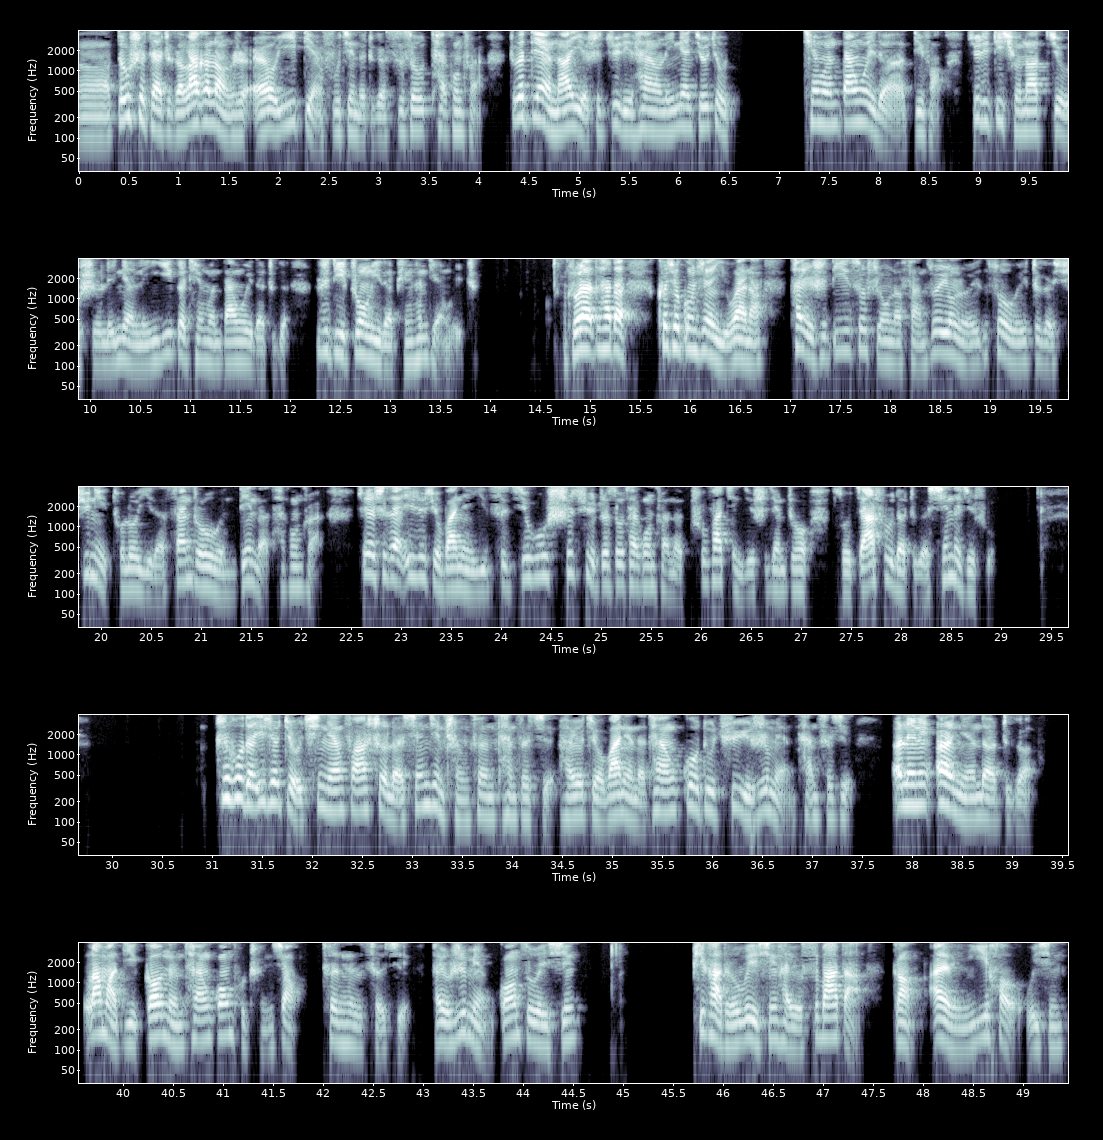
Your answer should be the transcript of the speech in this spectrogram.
嗯，都是在这个拉格朗日 L 一点附近的这个四艘太空船。这个点呢，也是距离太阳零点九九天文单位的地方，距离地球呢就是零点零一个天文单位的这个日地重力的平衡点位置。除了它的科学贡献以外呢，它也是第一艘使用了反作用轮作为这个虚拟陀螺仪的三轴稳定的太空船。这也是在一九九八年一次几乎失去这艘太空船的出发紧急事件之后所加速的这个新的技术。之后的一九九七年发射了先进成分探测器，还有九八年的太阳过渡区域日冕探测器，二零零二年的这个拉玛蒂高能太阳光谱成像探测器。还有日冕光子卫星、皮卡德卫星，还有斯巴达杠二零一号卫星。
